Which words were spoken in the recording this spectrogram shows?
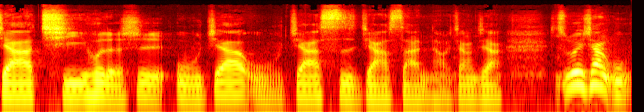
加七，或者是五加五加四加三，好像这样。所以像五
